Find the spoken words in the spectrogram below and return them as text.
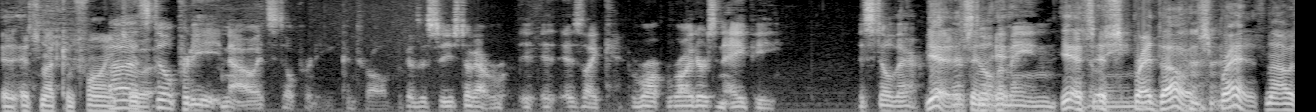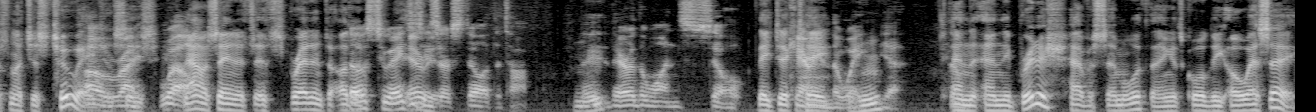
it, it's not confined Uh, to. it's a- still pretty. No, it's still pretty controlled because it's you still got it, it- it's like Reuters and AP. It's still there. Yeah, they're it's in- still the it- main. yeah, it's it's main- spread though. It's spread. It's now it's not just two agencies. Oh, right. Well, now it's saying it's it's spread into other. those two agencies areas. are still at the top. Mhm. They, they're the ones still they dictate carrying the weight. Mhm. Yeah. and and the British have a similar thing. It's called the OSA,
